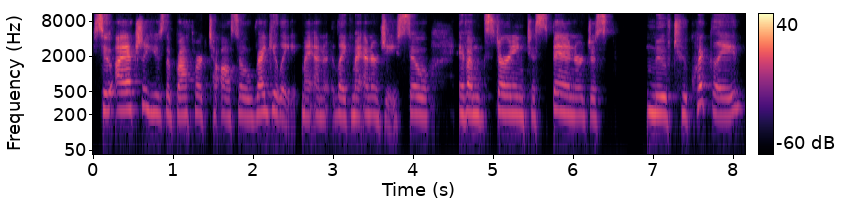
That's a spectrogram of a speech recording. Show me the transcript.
so i actually use the breath work to also regulate my like my energy so if i'm starting to spin or just move too quickly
